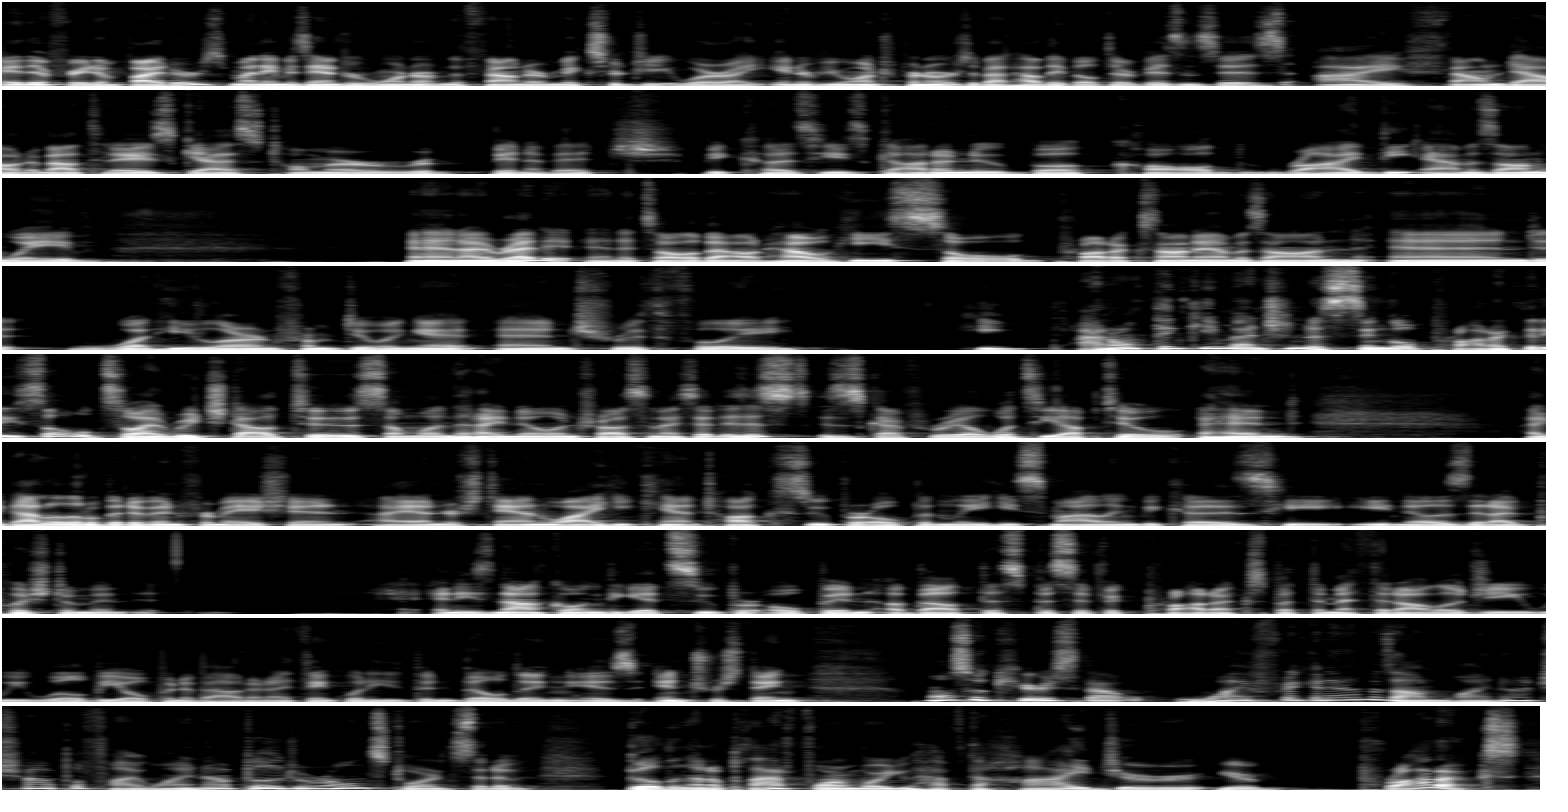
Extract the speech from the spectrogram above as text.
Hey there, freedom fighters. My name is Andrew Warner. I'm the founder of Mixergy, where I interview entrepreneurs about how they built their businesses. I found out about today's guest, Tomer Rabinovich, because he's got a new book called Ride the Amazon Wave. And I read it, and it's all about how he sold products on Amazon and what he learned from doing it. And truthfully, he I don't think he mentioned a single product that he sold. So I reached out to someone that I know and trust, and I said, "Is this is this guy for real? What's he up to?" And I got a little bit of information. I understand why he can't talk super openly. He's smiling because he he knows that I pushed him in, and he's not going to get super open about the specific products, but the methodology we will be open about. And I think what he's been building is interesting. I'm also curious about why freaking Amazon? Why not Shopify? Why not build your own store instead of building on a platform where you have to hide your your products?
